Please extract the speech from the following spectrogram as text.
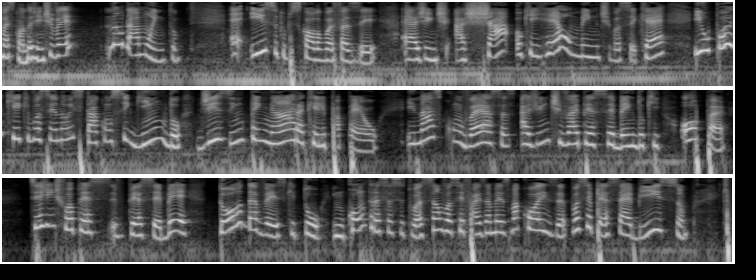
Mas quando a gente vê, não dá muito. É isso que o psicólogo vai fazer. É a gente achar o que realmente você quer e o porquê que você não está conseguindo desempenhar aquele papel. E nas conversas a gente vai percebendo que, opa, se a gente for perceber, toda vez que tu encontra essa situação, você faz a mesma coisa. Você percebe isso? Que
